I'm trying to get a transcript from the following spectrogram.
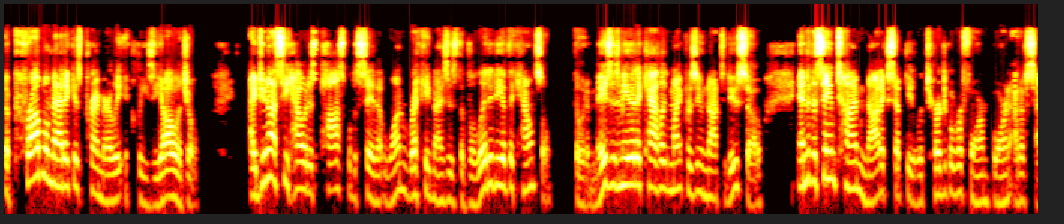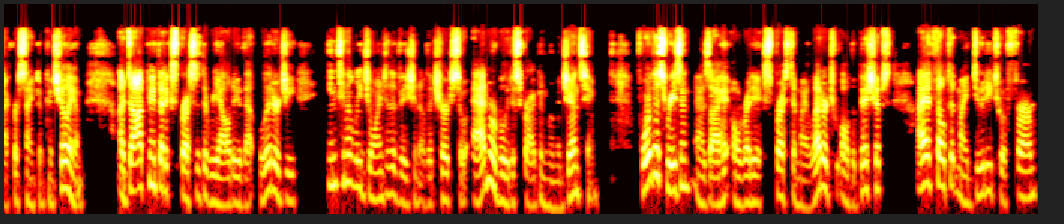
The problematic is primarily ecclesiological. I do not see how it is possible to say that one recognizes the validity of the council, though it amazes me that a Catholic might presume not to do so, and at the same time not accept the liturgical reform born out of Sacrosanctum Concilium, a document that expresses the reality of that liturgy intimately joined to the vision of the church so admirably described in Lumen Gentium. For this reason, as I already expressed in my letter to all the bishops, I have felt it my duty to affirm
